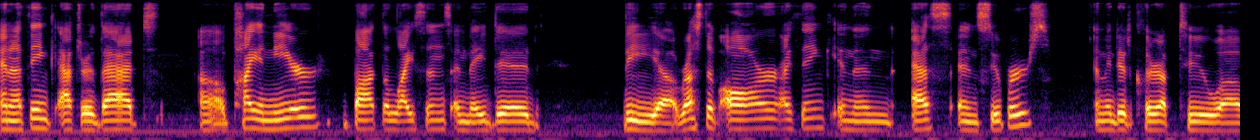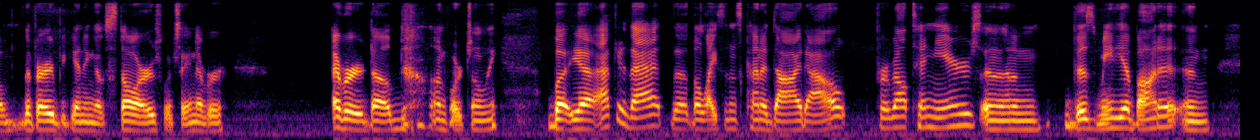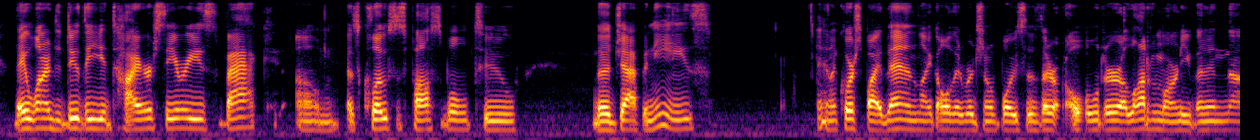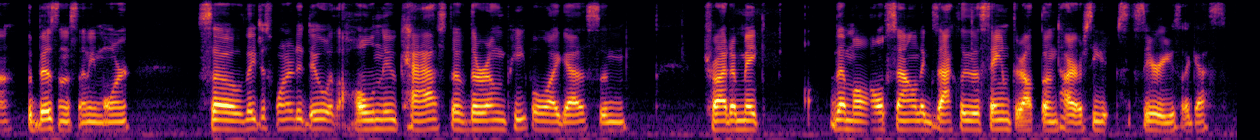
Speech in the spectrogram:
And I think after that, uh, Pioneer bought the license and they did the uh, rest of R, I think, and then S and Supers. And they did clear up to um, the very beginning of Stars, which they never ever dubbed, unfortunately. But yeah, after that, the, the license kind of died out for about 10 years. And then Viz Media bought it and they wanted to do the entire series back um, as close as possible to the Japanese. And of course, by then, like all the original voices, they're older. A lot of them aren't even in the, the business anymore. So they just wanted to do it with a whole new cast of their own people, I guess, and try to make them all sound exactly the same throughout the entire se- series, I guess.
